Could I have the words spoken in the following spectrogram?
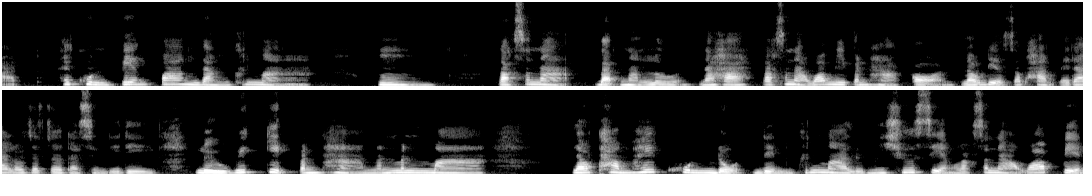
าส ให้คุณเปี้ยงป้างดังขึ้นมา อืม ลักษณะแบบนั้นเลยนะคะ ลักษณะว่ามีปัญหาก่อน แล้วเดี๋ยวจะผ่านไปได้แล้วจะเจอแต่สิ่งดีๆ หรือวิกฤตปัญหานั้นมันมา แล้วทำให้คุณโดดเด่นขึ้นมา หรือมีชื่อเสียงลักษณะว่าเปลี่ยน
